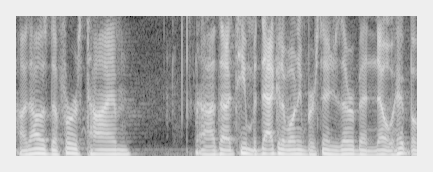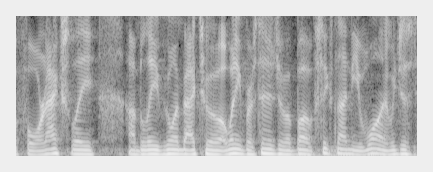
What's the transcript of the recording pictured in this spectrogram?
Uh, that was the first time uh, that a team with that good of winning percentage has ever been no hit before. And actually, I believe going back to a winning percentage of above 691, we just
